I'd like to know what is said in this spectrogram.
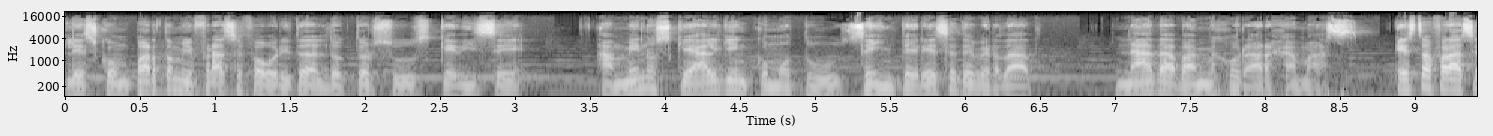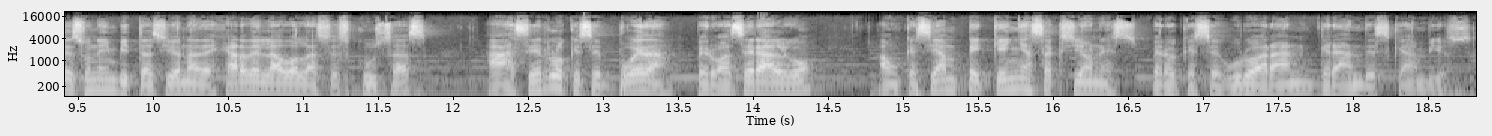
les comparto mi frase favorita del Dr. Seuss que dice, a menos que alguien como tú se interese de verdad, nada va a mejorar jamás. Esta frase es una invitación a dejar de lado las excusas, a hacer lo que se pueda, pero hacer algo, aunque sean pequeñas acciones, pero que seguro harán grandes cambios.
